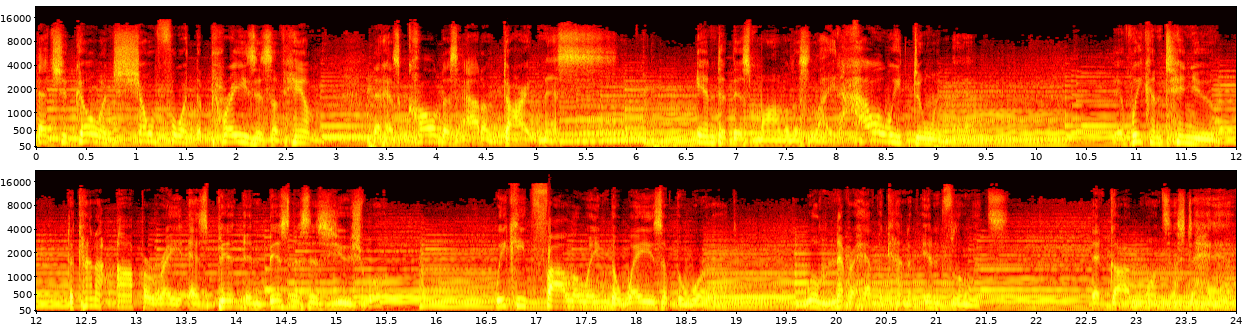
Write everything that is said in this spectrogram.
that should go and show forth the praises of Him that has called us out of darkness into this marvelous light. How are we doing that? If we continue to kind of operate as in business as usual, we keep following the ways of the world, we'll never have the kind of influence that God wants us to have.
